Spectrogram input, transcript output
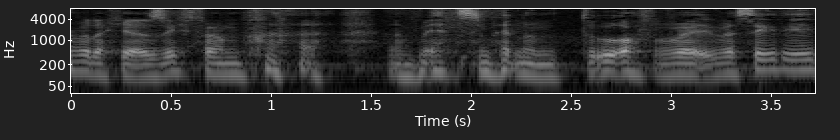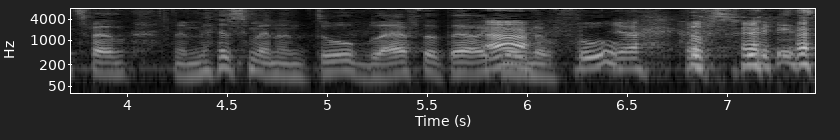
Wat dat jij zegt van een mens met een tool, of wat wat zeg je iets van een mens met een tool blijft het eigenlijk Ah, gewoon een fool Ja. of zoiets.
